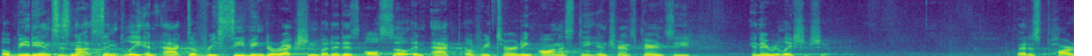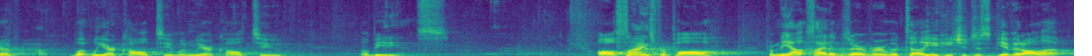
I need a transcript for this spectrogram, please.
Obedience is not simply an act of receiving direction, but it is also an act of returning honesty and transparency in a relationship. That is part of what we are called to when we are called to obedience. All signs for Paul from the outside observer would tell you he should just give it all up.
